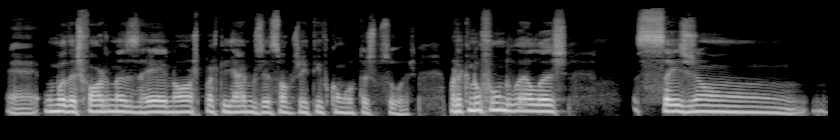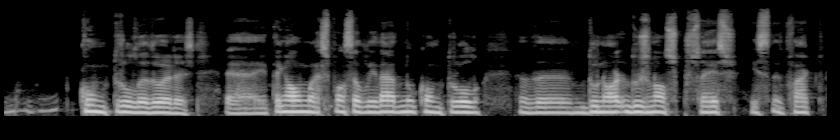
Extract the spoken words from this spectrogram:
eh, uma das formas é nós partilharmos esse objetivo com outras pessoas, para que no fundo elas sejam controladoras e tenham alguma responsabilidade no controlo de, do, dos nossos processos se de facto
